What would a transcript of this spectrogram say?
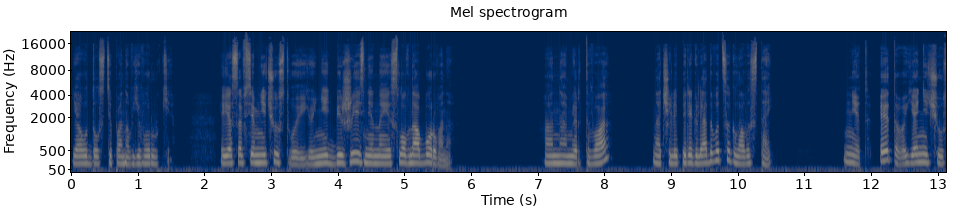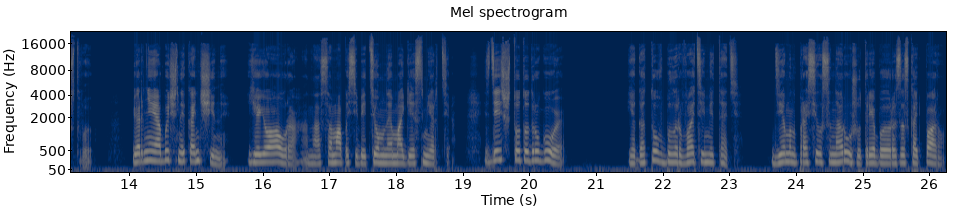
Я отдал Степана в его руки я совсем не чувствую ее, нить безжизненная и словно оборвана. «Она мертва?» — начали переглядываться главы стай. «Нет, этого я не чувствую. Вернее, обычной кончины. Ее аура, она сама по себе темная магия смерти. Здесь что-то другое. Я готов был рвать и метать. Демон просился наружу, требуя разыскать пару.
